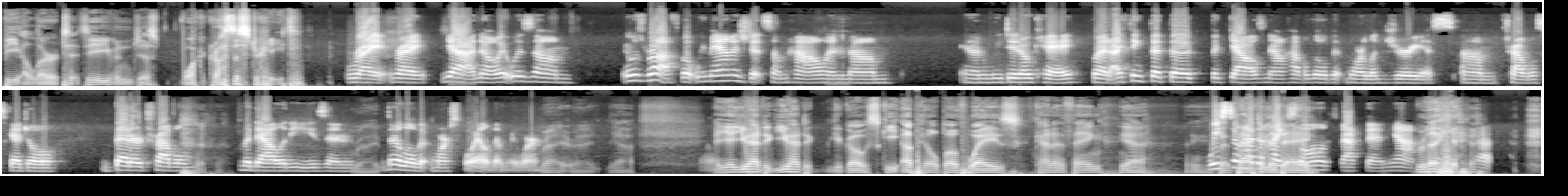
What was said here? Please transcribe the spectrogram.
be alert to even just walk across the street. Right, right. Yeah, no, it was um it was rough, but we managed it somehow and um and we did okay. But I think that the the gals now have a little bit more luxurious um, travel schedule, better travel modalities and Right. they're a little bit more spoiled than we were. Right, right, yeah, and yeah. You had to you had to you go ski uphill both ways, kind of thing. Yeah, We But still had to hike day- slaloms back then, yeah. Really? Yeah.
